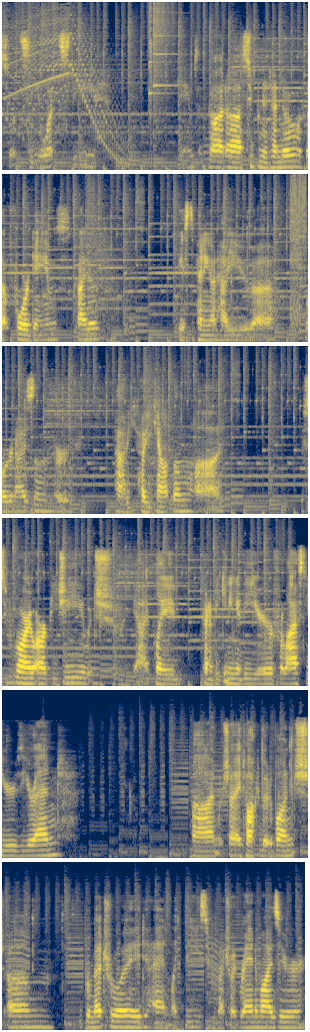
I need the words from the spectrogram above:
So let's see, what's the games I've got? Uh, Super Nintendo, I've got four games, kind of. I guess depending on how you uh, organize them, or how, how you count them. Uh, Super Mario RPG, which, yeah, I played kind of beginning of the year for last year's year end. Uh, which I talked about a bunch. Um, Super Metroid and like the Super Metroid Randomizer.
